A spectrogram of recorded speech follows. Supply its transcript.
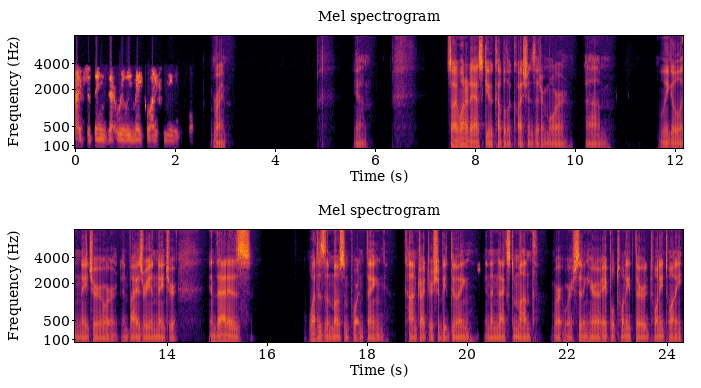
types of things that really make life meaningful. Right. Yeah. So I wanted to ask you a couple of questions that are more um, legal in nature or advisory in nature. And that is what is the most important thing contractors should be doing in the next month? We're, we're sitting here April 23rd, 2020.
